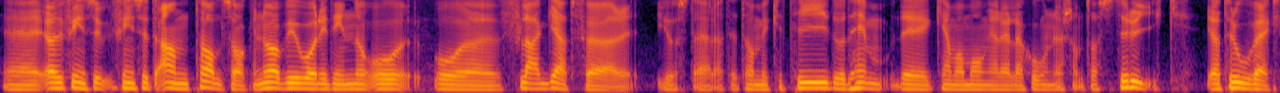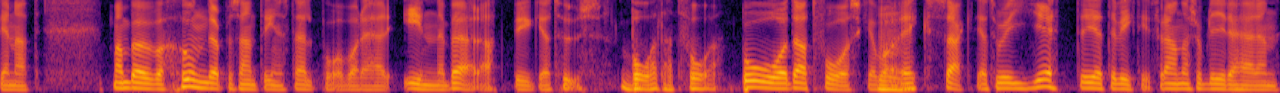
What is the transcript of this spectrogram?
eh, ja, det finns, finns ett antal saker. Nu har vi varit inne och, och flaggat för just det här att det tar mycket tid och det, det kan vara många relationer som tar stryk. Jag tror verkligen att man behöver vara 100% inställd på vad det här innebär att bygga ett hus. Båda två. Båda två ska vara Mm. exakt. Jag tror det är jätte, jätteviktigt för annars så blir det här en,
